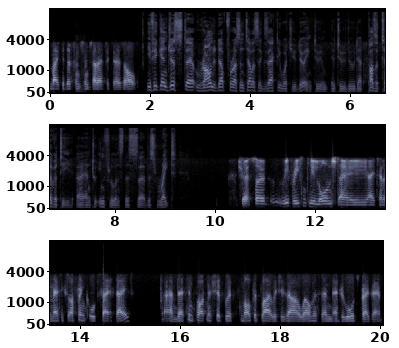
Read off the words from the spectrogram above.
make a difference in South Africa as a whole. If you can just uh, round it up for us and tell us exactly what you're doing to to do that positivity uh, and to influence this uh, this rate. Sure. So we've recently launched a, a telematics offering called Safe Days. Um, that's in partnership with Multiply, which is our wellness and, and rewards program.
